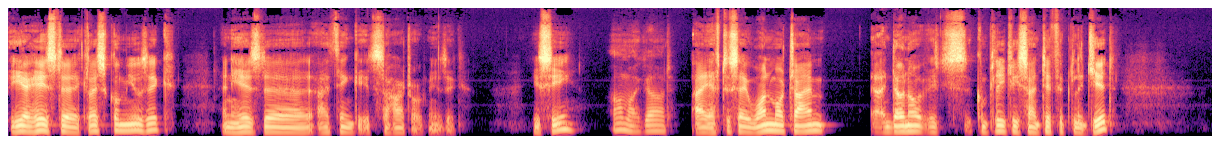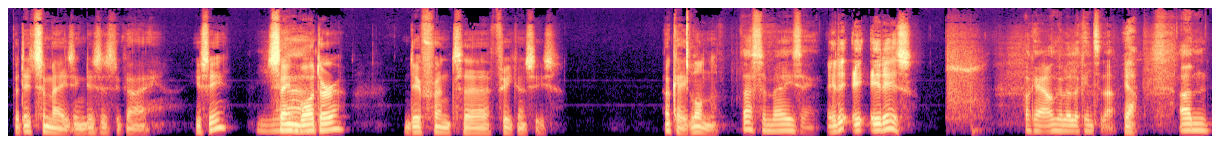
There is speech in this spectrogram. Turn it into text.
Here, here's the classical music, and here's the. I think it's the hard rock music. You see? Oh my god! I have to say one more time. I don't know if it's completely scientific legit, but it's amazing. This is the guy. You see? Yeah. Same water, different uh, frequencies. Okay, London. That's amazing. It, it it is. Okay, I'm going to look into that. Yeah. Um,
